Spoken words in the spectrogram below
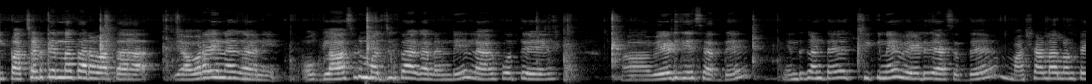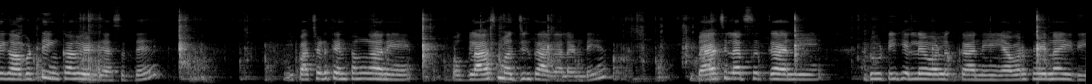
ఈ పచ్చడి తిన్న తర్వాత ఎవరైనా కానీ ఒక గ్లాసుడు మజ్జిగ తాగాలండి లేకపోతే వేడి చేసేద్ది. ఎందుకంటే చికెనే వేడి చేస్తుంది మసాలాలు ఉంటాయి కాబట్టి ఇంకా వేడి చేస్తుంది ఈ పచ్చడి తింటాం కానీ ఒక గ్లాస్ మజ్జిగ తాగాలండి. బ్యాచిలర్స్కి కానీ డ్యూటీకి వెళ్ళే వాళ్ళకి కానీ ఎవరికైనా ఇది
